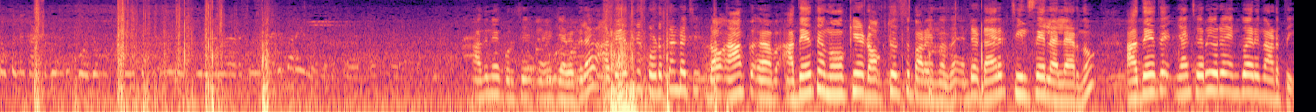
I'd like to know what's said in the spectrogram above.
ഡോക്ടർ അതിനെക്കുറിച്ച് എനിക്കറിയത്തില്ല അദ്ദേഹത്തിന് കൊടുക്കേണ്ട അദ്ദേഹത്തെ നോക്കിയ ഡോക്ടേഴ്സ് പറയുന്നത് എന്റെ ഡയറക്റ്റ് ചികിത്സയിലല്ലായിരുന്നു അദ്ദേഹത്തെ ഞാൻ ചെറിയൊരു എൻക്വയറി നടത്തി.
